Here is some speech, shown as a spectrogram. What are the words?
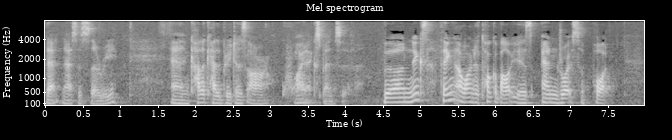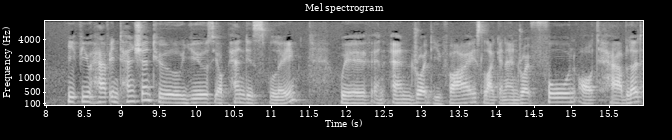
that necessary. And color calibrators are quite expensive. The next thing I want to talk about is Android support. If you have intention to use your pen display with an Android device like an Android phone or tablet,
